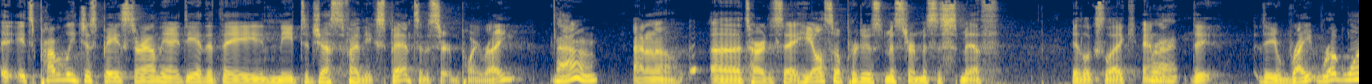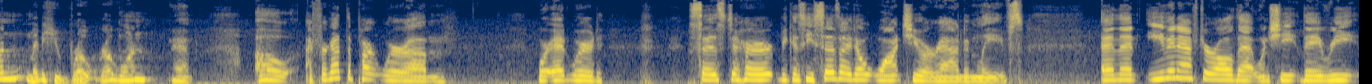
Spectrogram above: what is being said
it's probably just based around the idea that they need to justify the expense at a certain point, right? I don't know. I don't know. Uh, it's hard to say. He also produced Mr. and Mrs. Smith. It looks like, and Right. the the write Rogue One. Maybe he wrote Rogue One. Yeah. Oh, I forgot the part where um where Edward says to her because he says I don't want you around and leaves. And then even after all that when she they re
